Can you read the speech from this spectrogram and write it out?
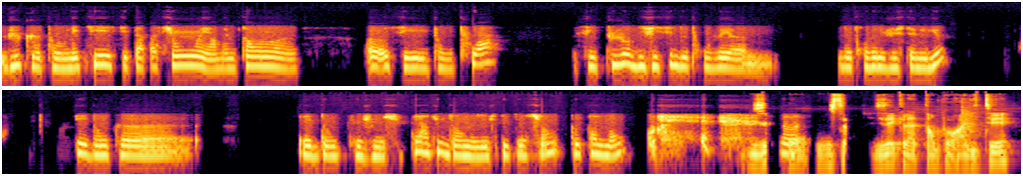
vu que ton métier c'est ta passion et en même temps euh, euh, c'est ton toi, c'est toujours difficile de trouver euh, de trouver le juste milieu. Et donc, euh, et donc, je me suis perdue dans mes explications totalement. tu, disais, que la temporalité,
